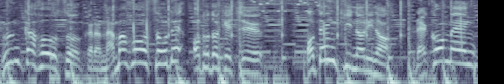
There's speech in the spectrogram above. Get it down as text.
文化放送から生放送でお届け中。お天気のりのレコメン。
